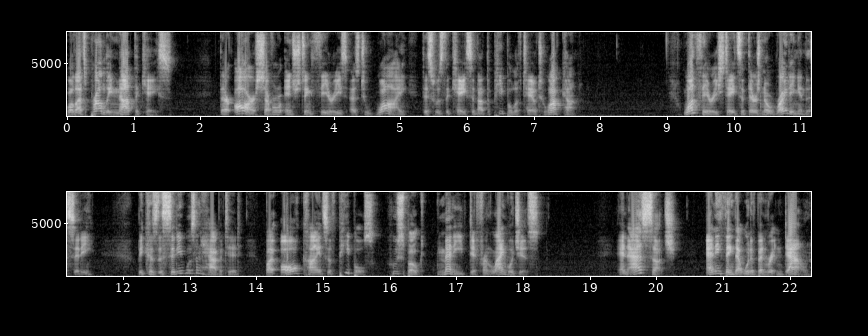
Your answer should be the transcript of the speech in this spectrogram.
Well, that's probably not the case. There are several interesting theories as to why this was the case about the people of Teotihuacan. One theory states that there's no writing in the city because the city was inhabited by all kinds of peoples who spoke many different languages. And as such, anything that would have been written down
